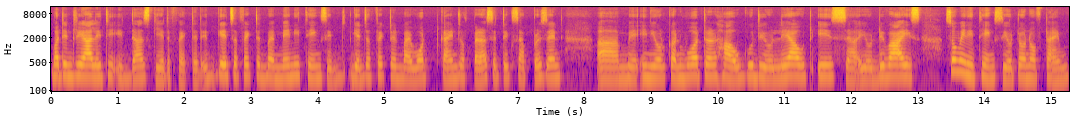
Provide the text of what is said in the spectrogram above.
but in reality it does get affected. It gets affected by many things, it gets affected by what kinds of parasitics are present um, in your converter, how good your layout is, uh, your device, so many things your turn off time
